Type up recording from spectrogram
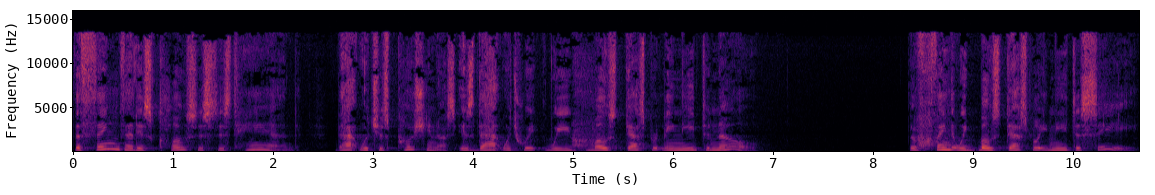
The thing that is closest at hand, that which is pushing us, is that which we, we most desperately need to know. The thing that we most desperately need to see.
